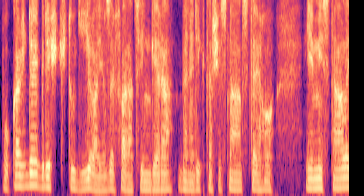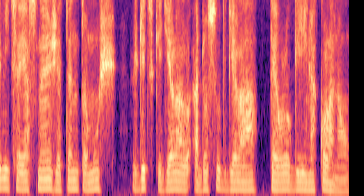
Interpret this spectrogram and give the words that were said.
Pokaždé, když čtu díla Josefa Ratzingera, Benedikta XVI., je mi stále více jasné, že tento muž vždycky dělal a dosud dělá teologii na kolenou.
